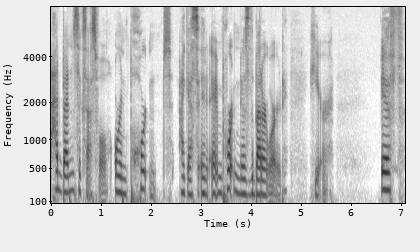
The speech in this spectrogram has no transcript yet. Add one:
had been successful or important, I guess important is the better word here. If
